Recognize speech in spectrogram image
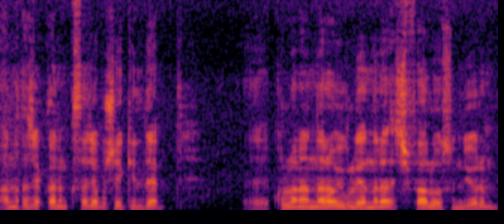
anlatacaklarım kısaca bu şekilde. E, Kullananlara, uygulayanlara şifalı olsun diyorum.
